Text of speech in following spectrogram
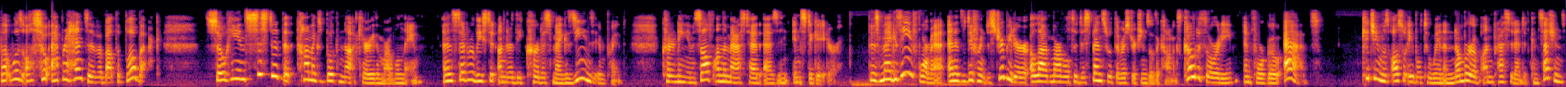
but was also apprehensive about the blowback. So he insisted that Comics Book not carry the Marvel name, and instead released it under the Curtis Magazine's imprint, crediting himself on the masthead as an instigator. This magazine format and its different distributor allowed Marvel to dispense with the restrictions of the Comics Code Authority and forego ads. Kitchen was also able to win a number of unprecedented concessions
